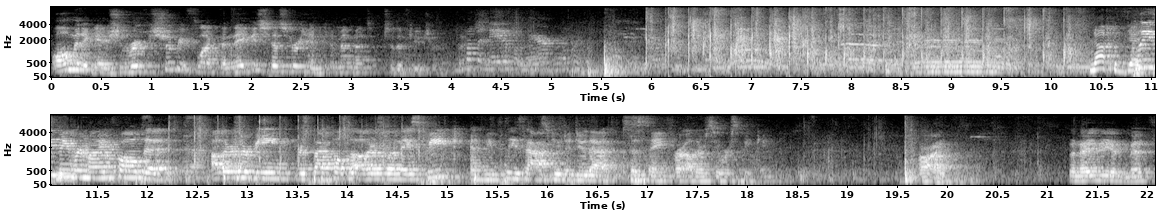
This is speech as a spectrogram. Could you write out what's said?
All mitigation re should reflect the Navy's history and commitment to the future. What about the Native American? Please be mindful that others are being respectful to others when they speak, and we please ask you to do that the same for others who are speaking. All right. The Navy admits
